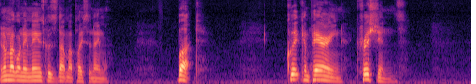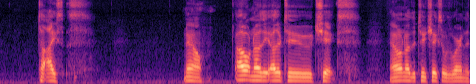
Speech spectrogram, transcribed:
and I'm not going to name names because it's not my place to name them. But, quit comparing Christians to ISIS. Now, I don't know the other two chicks. I don't know the two chicks that was wearing the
